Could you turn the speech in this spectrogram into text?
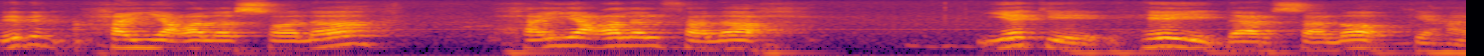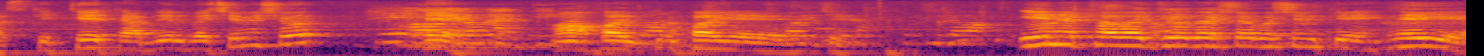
ببین حی علی الصلاة حی علی الفلاح. یکی هی در صلاح که هست که تی تبدیل به چه می‌شد؟ های های این توجه داشته باشیم که هی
